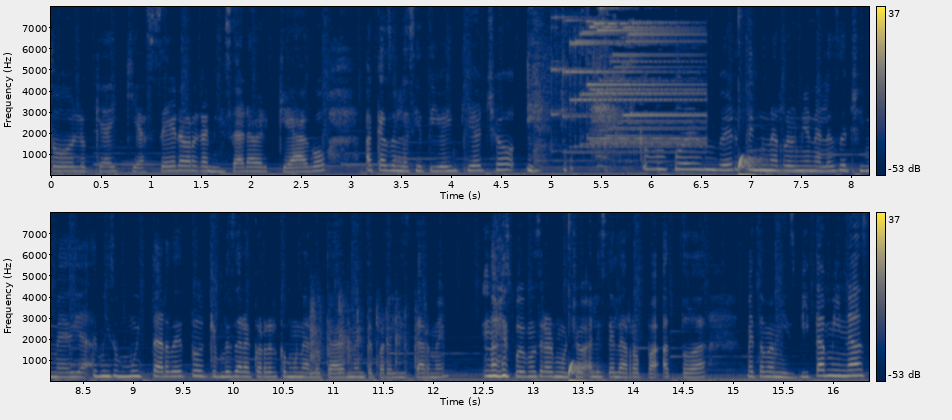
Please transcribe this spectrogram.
todo lo que hay que hacer, a organizar, a ver qué hago. Acá son las 7 y 28 y como pueden ver tengo una reunión a las 8 y media. Se me hizo muy tarde, tuve que empezar a correr como una loca de mente para alistarme. No les puedo mostrar mucho, alisté la ropa a toda me tomé mis vitaminas.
